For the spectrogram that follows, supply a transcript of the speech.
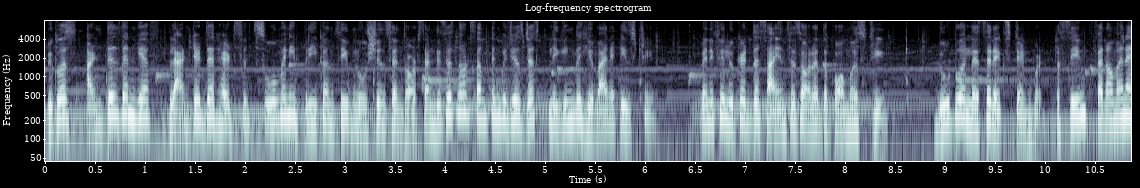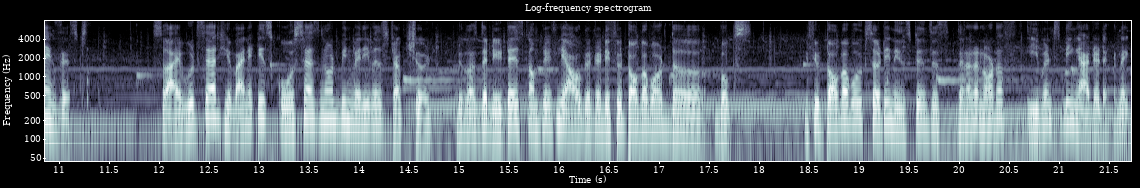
Because until then, we have planted their heads with so many preconceived notions and thoughts. And this is not something which is just plaguing the humanities stream. When if you look at the sciences or at the commerce stream, due to a lesser extent, but the same phenomena exists. So I would say our humanities course has not been very well structured because the data is completely outdated if you talk about the books. If you talk about certain instances, there are a lot of events being added. Like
